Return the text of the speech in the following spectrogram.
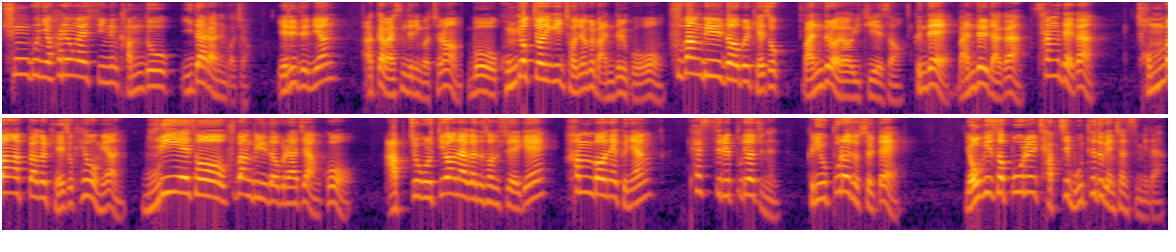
충분히 활용할 수 있는 감독이다라는 거죠. 예를 들면 아까 말씀드린 것처럼 뭐 공격적인 전형을 만들고 후방 빌드업을 계속 만들어요 이 뒤에서 근데 만들다가 상대가 전방 압박을 계속 해오면 무리해서 후방 빌드업을 하지 않고 앞쪽으로 뛰어나가는 선수에게 한 번에 그냥 패스를 뿌려주는 그리고 뿌려줬을 때 여기서 볼을 잡지 못해도 괜찮습니다.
